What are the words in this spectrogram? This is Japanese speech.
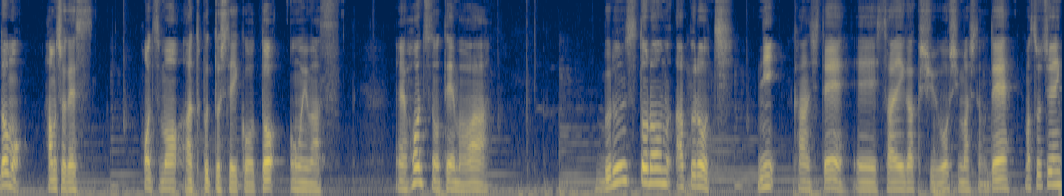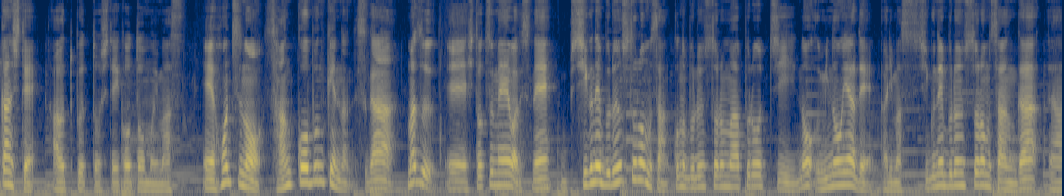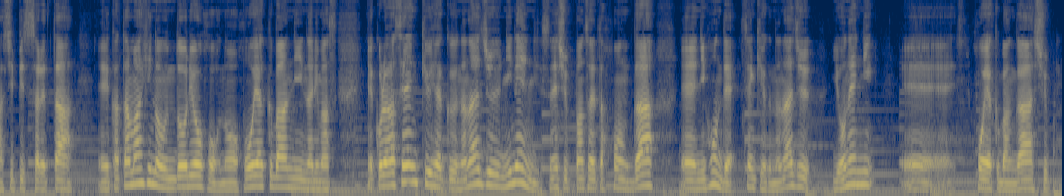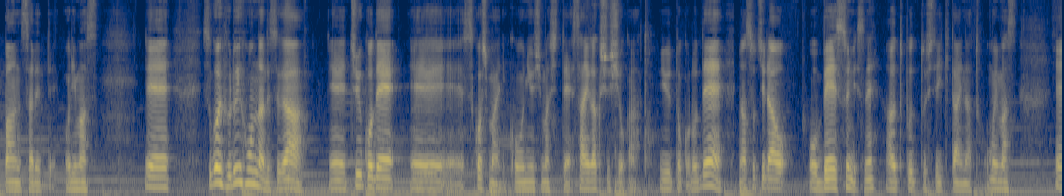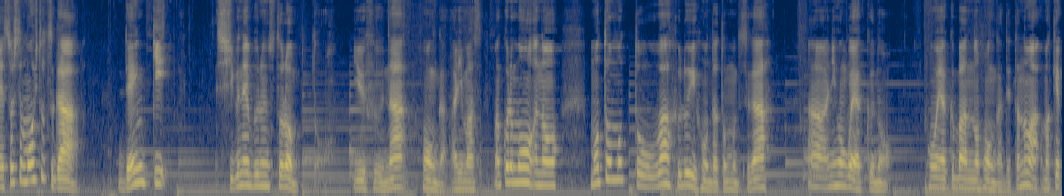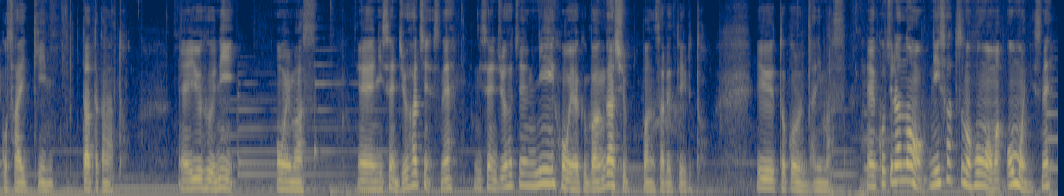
どうも、ハムショです。本日もアウトプットしていこうと思います。えー本日のテーマは、ブルーンストロームアプローチに関して、えー再学習をしましたので、まあ、そちらに関してアウトプットをしていこうと思います。えー本日の参考文献なんですが、まず、えー一つ目はですね、シグネ・ブルーンストロームさん、このブルーンストロームアプローチの生みの親であります、シグネ・ブルーンストロームさんが執筆された、えー肩麻痺の運動療法の翻訳版になります。えーこれは1972年にですね、出版された本が、えー日本で1974年に、えー翻訳版が出版されております。ですごい古い本なんですが、えー中古で、えー少し前に購入しまして再学習しようかなというところで、まあ、そちらをベースにですねアウトプットしていきたいなと思います、えーそしてもう一つが電気シグネ・ブルンストロームというふうな本があります、まあ、これもあのもともとは古い本だと思うんですがあ日本語訳の翻訳版の本が出たのは、まあ、結構最近だったかなというふうに思います。え2018年ですね。2018年に翻訳版が出版されているというところになります。えこちらの2冊の本は、ま、主にですね、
